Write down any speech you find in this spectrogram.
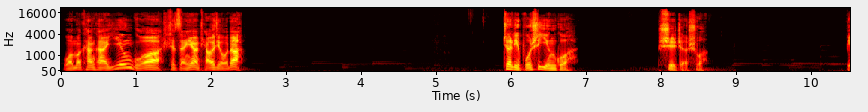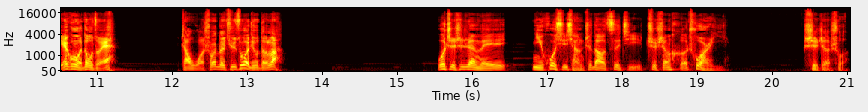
我们看看英国是怎样调酒的。这里不是英国。”侍者说：“别跟我斗嘴，照我说的去做就得了。我只是认为。”你或许想知道自己置身何处而已，侍者说：“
